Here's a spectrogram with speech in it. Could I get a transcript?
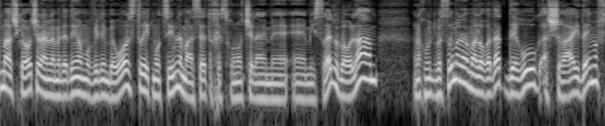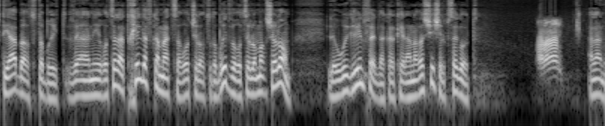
מההשקעות שלהם למדדים המובילים בוול סטריט, מוציאים למעשה את החסכונות שלהם אה, מישראל, ובעולם אנחנו מתבשרים היום על הורדת דירוג אשראי די מפתיעה בארצות הברית, ואני רוצה להתחיל דווקא מארצות של ארצות הברית ורוצה לומר שלום לאורי גרינפלד, הכלכלן הראשי של פסגות. אהלן. אהלן.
